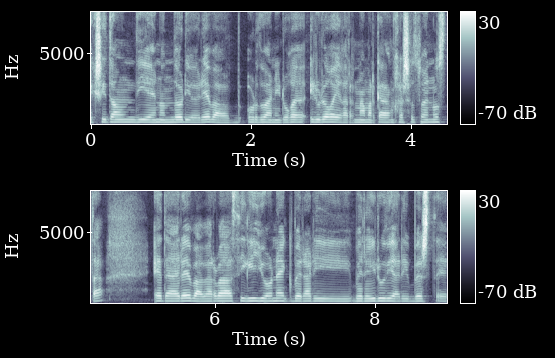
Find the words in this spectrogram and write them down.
exito handien ondorio ere, ba, orduan irurogei garren amarkadan jaso zuen usta, eta ere, ba, behar bada zigilu honek berari, bere irudiari beste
